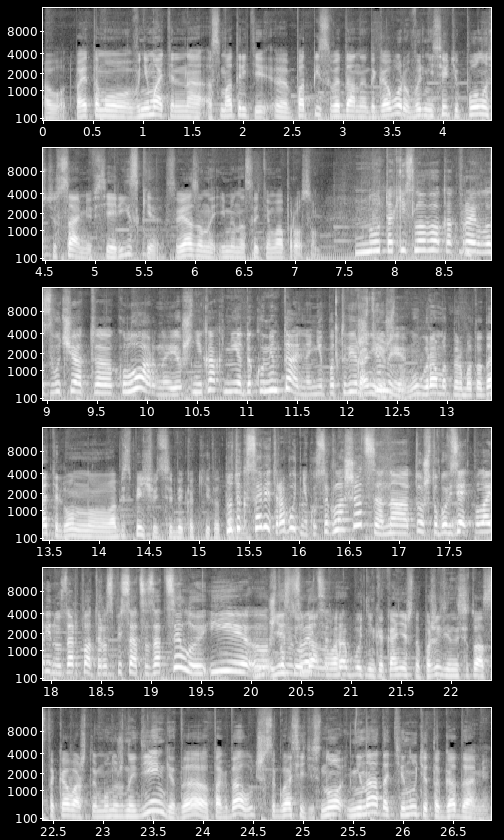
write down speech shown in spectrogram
Вот. Поэтому внимательно смотрите, э, подписывая данный договор, вы несете полностью сами все риски, связанные именно с этим вопросом. Ну, такие слова, как правило, звучат э, кулуарно и уж никак не документально, не подтверждены. Конечно. Ну, грамотный работодатель, он э, обеспечивает себе какие-то... Там... Ну, так совет работнику соглашаться на то, чтобы взять половину зарплаты, расписаться за целую и... Ну, что если называется... у данного работника, конечно, пожизненная ситуация такова, что ему нужны деньги, да, тогда лучше согласитесь. Но не надо тянуть это годами.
